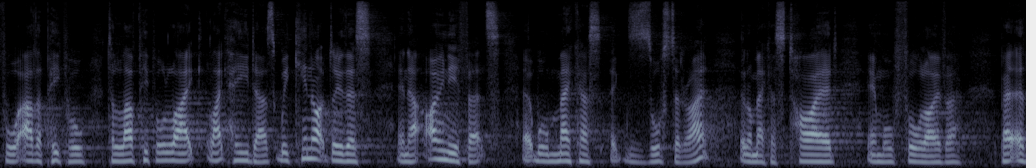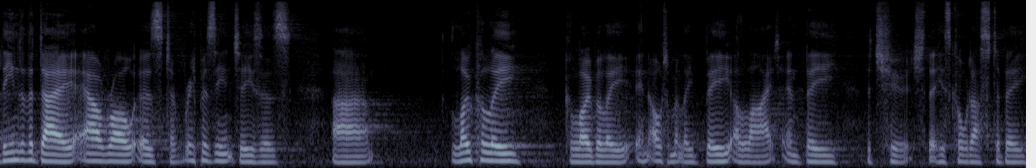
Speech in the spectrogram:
for other people, to love people like, like He does. We cannot do this in our own efforts. It will make us exhausted, right? It'll make us tired and we'll fall over. But at the end of the day, our role is to represent Jesus uh, locally, globally, and ultimately be a light and be the church that He's called us to be.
